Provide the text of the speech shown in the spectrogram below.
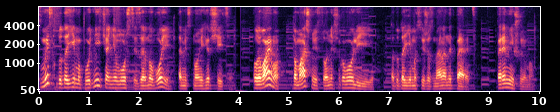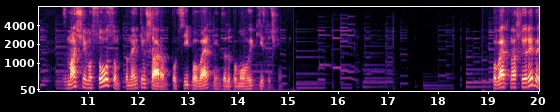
В миску додаємо по одній чайній ложці зернової та міцної гірчиці. Поливаємо домашньою соняшниковою олією та додаємо свіжозмелений перець. Перемішуємо. Змащуємо соусом тоненьким шаром по всій поверхні за допомогою кісточки. Поверх нашої риби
